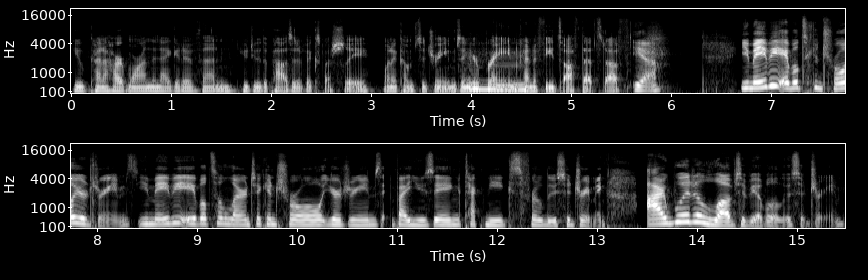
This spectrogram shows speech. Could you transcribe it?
You kind of harp more on the negative than you do the positive, especially when it comes to dreams, and your brain mm-hmm. kind of feeds off that stuff. Yeah. You may be able to control your dreams. You may be able to learn to control your dreams by using techniques for lucid dreaming. I would love to be able to lucid dream.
